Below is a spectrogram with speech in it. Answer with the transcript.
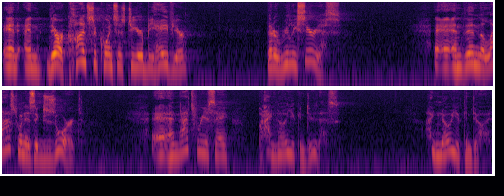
And, and there are consequences to your behavior that are really serious. And then the last one is exhort. And that's where you say, But I know you can do this. I know you can do it.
